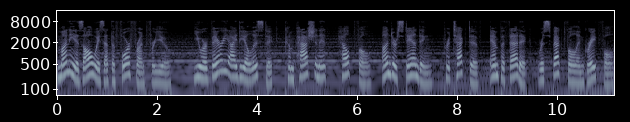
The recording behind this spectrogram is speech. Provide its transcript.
Money is always at the forefront for you. You are very idealistic, compassionate, helpful, understanding, protective, empathetic, respectful and grateful.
